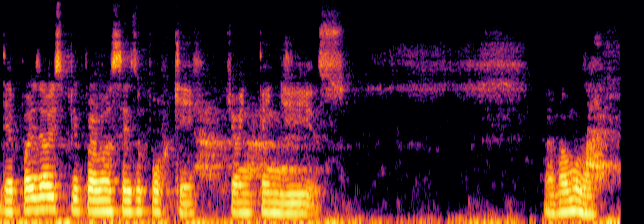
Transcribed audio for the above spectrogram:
Depois eu explico pra vocês o porquê que eu entendi isso. Mas vamos lá.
